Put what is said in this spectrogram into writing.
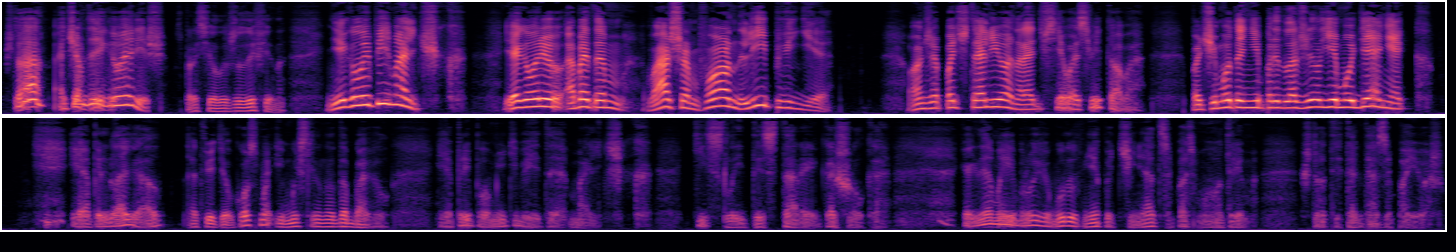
Что? О чем ты говоришь? — спросила Жозефина. — Не глупи, мальчик. Я говорю об этом вашем фон Липвиге. Он же почтальон ради всего святого. Почему ты не предложил ему денег? — Я предлагал, — ответил Космо и мысленно добавил. — Я припомню тебе это, мальчик. Кислый ты старая кошелка. Когда мои брови будут мне подчиняться, посмотрим, что ты тогда запоешь.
